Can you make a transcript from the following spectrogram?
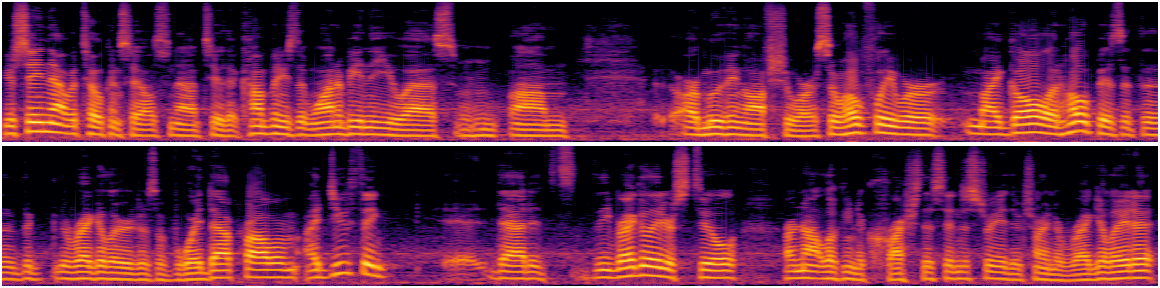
You're seeing that with token sales now too, that companies that want to be in the US, mm-hmm. um, are moving offshore. So hopefully we're, my goal and hope is that the, the, the, regulators avoid that problem. I do think eh, that it's, the regulators still are not looking to crush this industry, they're trying to regulate it.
